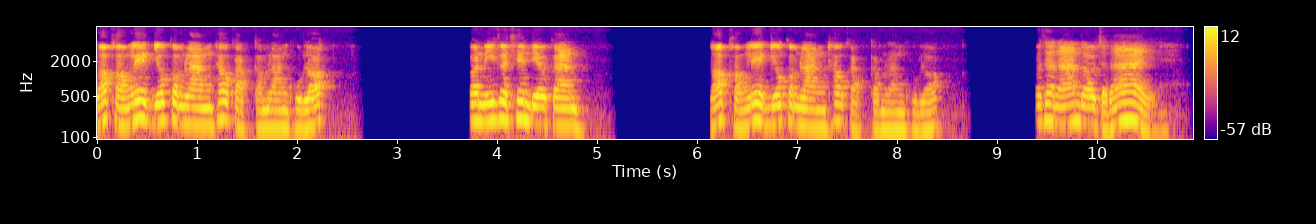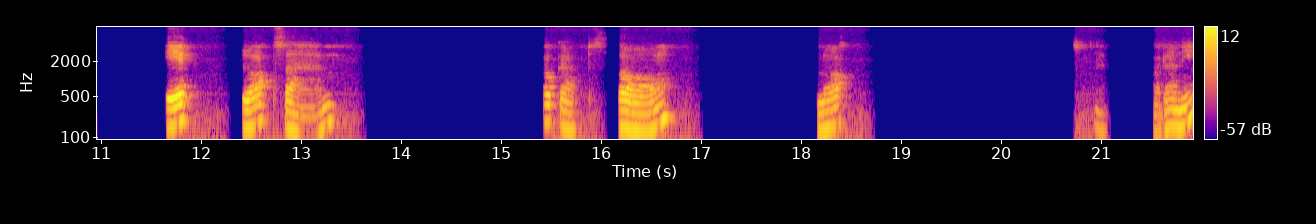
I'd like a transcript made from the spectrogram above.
ล็อกของเลขยกกำลังเท่ากับกำลังคูณล็อกก้อนนี้ก็เช่นเดียวกัน ล็อกของเลขยกกำลังเท่ากับกำลังคูณล็อก เพราะฉะนั้นเราจะได้ x ล็อกสาม ท่ากับสองล็อกขอด้านนี้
